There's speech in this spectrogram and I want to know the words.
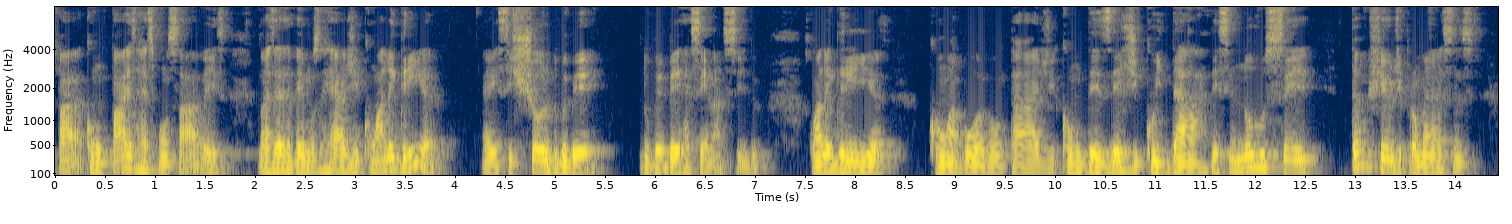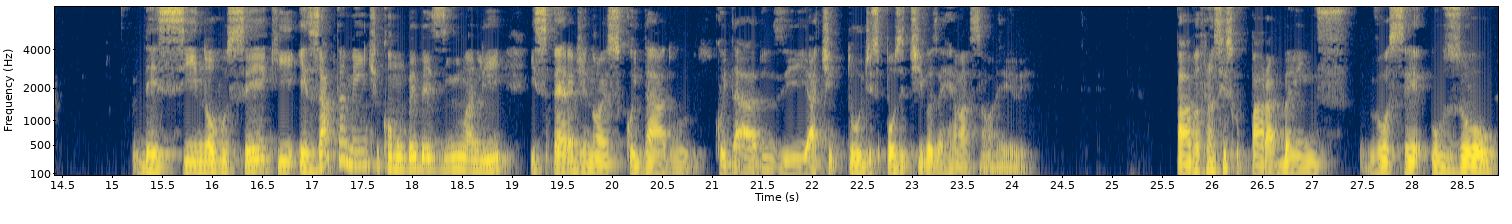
pa como pais responsáveis, nós devemos reagir com alegria a esse choro do bebê, do bebê recém-nascido, com alegria, com a boa vontade, com o desejo de cuidar desse novo ser tão cheio de promessas, desse novo ser que, exatamente como um bebezinho ali, espera de nós cuidados, cuidados e atitudes positivas em relação a ele. Papa Francisco, parabéns! Você usou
